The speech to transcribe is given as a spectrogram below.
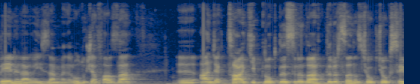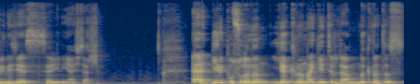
Beğeniler ve izlenmeler oldukça fazla. Ee, ancak takip noktasını da arttırırsanız çok çok sevineceğiz sevgili gençler. Evet bir pusulanın yakınına getirilen mıknatıs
